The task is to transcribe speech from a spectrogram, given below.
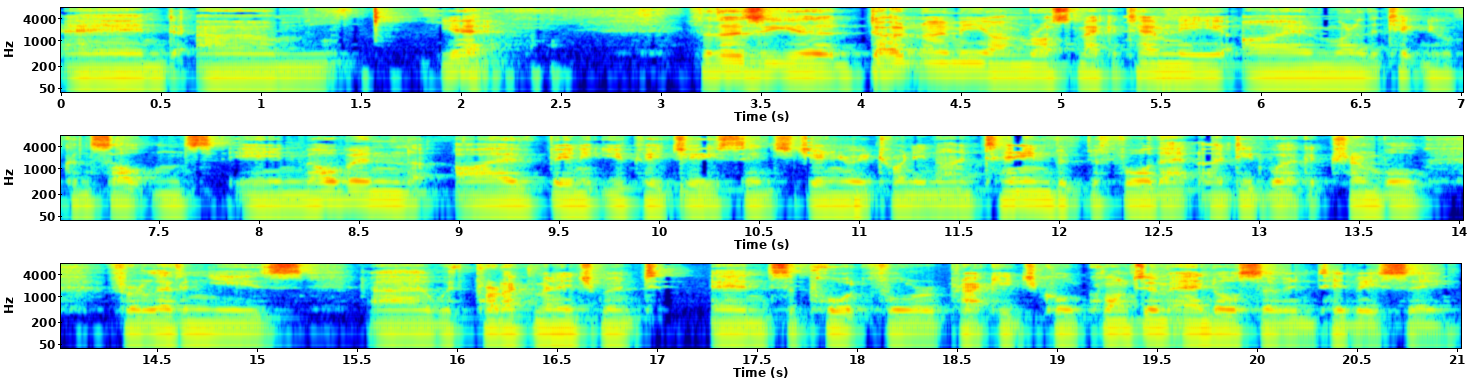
and um, yeah, for those of you that don't know me, I'm Ross McAtamney. I'm one of the technical consultants in Melbourne. I've been at UPG since January 2019, but before that, I did work at Trimble for 11 years uh, with product management and support for a package called Quantum and also in TBC.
